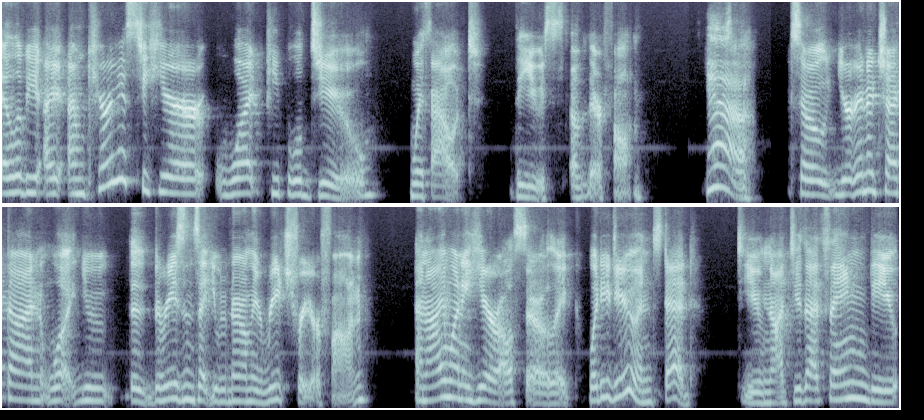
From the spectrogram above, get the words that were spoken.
Ellaby, I, I'm curious to hear what people do without the use of their phone. Yeah. So you're going to check on what you the, the reasons that you would normally reach for your phone. And I want to hear also like what do you do instead? Do you not do that thing? Do you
